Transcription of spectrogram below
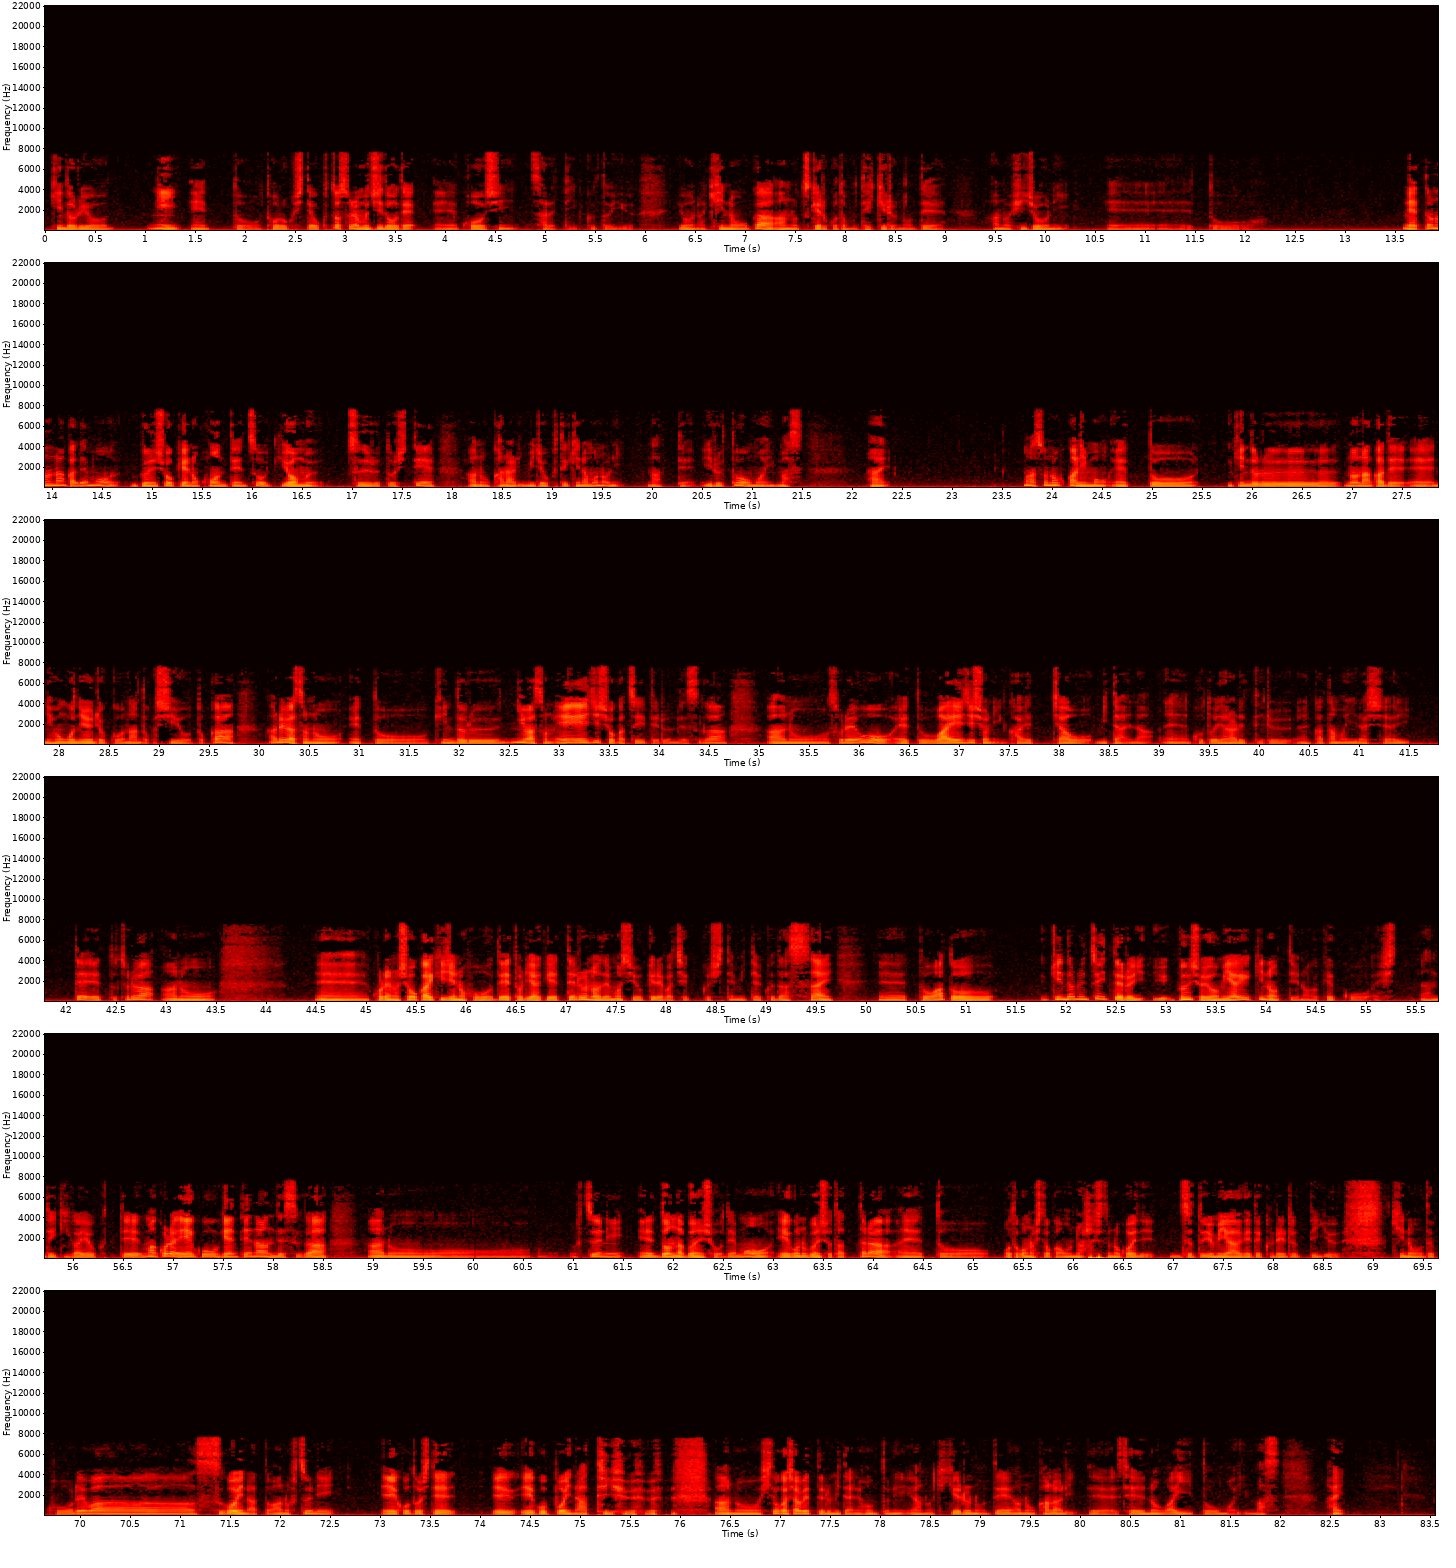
Kindle 用に、えっと、登録しておくとそれも自動で、えー、更新されていくというような機能があのつけることもできるのであの非常に、えー、っとネットの中でも文章系のコンテンツを読むツールとしてあのかなり魅力的なものになっていると思います。はいまあ、その他にも、えっと、Kindle の中で、えー、日本語入力を何とかしようとか、あるいはその、えっと、Kindle にはその AA 辞書がついてるんですが、あのそれを、えっと、YA 辞書に変えちゃおうみたいな、えー、ことをやられている方もいらっしゃい、えっと、それは、あの、えー、これの紹介記事の方で取り上げてるので、もしよければチェックしてみてください。えっ、と、あと、Kindle についてる文章読み上げ機能っていうのが結構出来が良くて、まあ、これは英語限定なんですが、あのー、普通に、どんな文章でも、英語の文章だったら、えーと、男の人か女の人の声でずっと読み上げてくれるっていう機能で、これはすごいなと、あの普通に英語として英語っぽいなっていう あの人が喋ってるみたいに本当にあの聞けるので、あのかなり、えー、性能はいいと思います。はい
